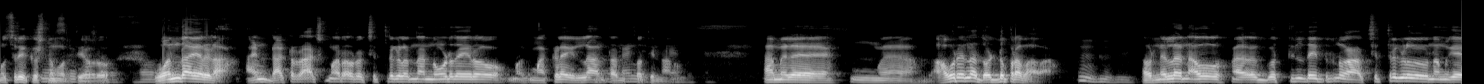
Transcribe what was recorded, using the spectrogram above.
ಮುಸ್ರಿ ಕೃಷ್ಣಮೂರ್ತಿ ಅವರು. ಒಂದ ಎರಡ. ಆ್ಯಂಡ್ ಡಾಕ್ಟರ್ ರಾಜ್ಕುಮಾರ್ ಅವರ ಚಿತ್ರಗಳನ್ನ ನೋಡದೇ ಇರೋ ಮಕ್ಕಳೇ ಇಲ್ಲ ಅಂತ ಅನ್ಕೋತೀನಿ ನಾನು. ಆಮೇಲೆ ಅವರೆಲ್ಲ ದೊಡ್ಡ ಪ್ರಭಾವ. ಅವ್ರನ್ನೆಲ್ಲ ನಾವು ಗೊತ್ತಿಲ್ಲದೆ ಇದ್ರು ಆ ಚಿತ್ರಗಳು ನಮಗೆ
